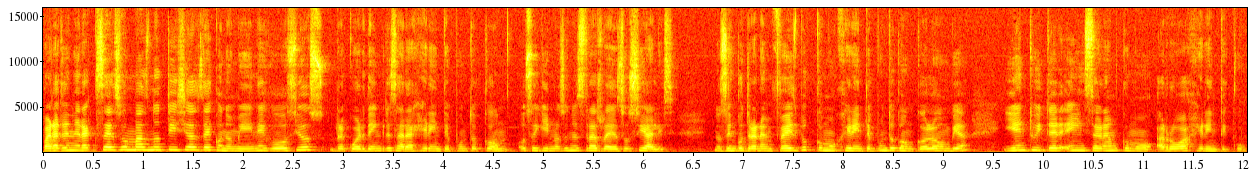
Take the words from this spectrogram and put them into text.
Para tener acceso a más noticias de economía y negocios, recuerde ingresar a gerente.com o seguirnos en nuestras redes sociales. Nos encontrará en Facebook como gerente.com Colombia y en Twitter e Instagram como arroba gerenteco.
